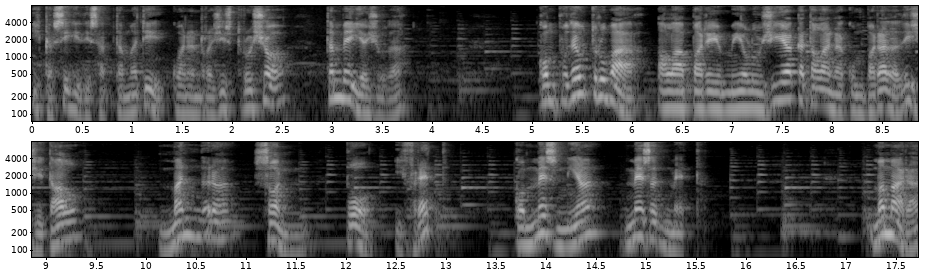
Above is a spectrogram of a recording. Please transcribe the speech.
i que sigui dissabte matí quan enregistro això, també hi ajuda. Com podeu trobar a la paremiologia catalana comparada digital, mandra, son, por i fred, com més n'hi ha, més admet. Ma mare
